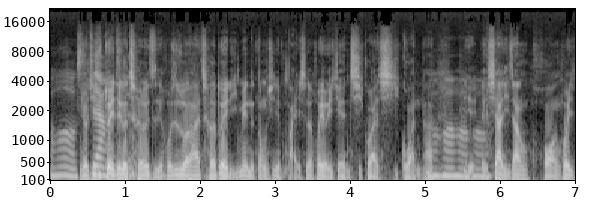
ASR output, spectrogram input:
哦，尤其是对这个车子，或是说他车队里面的东西的摆设，会有一些很奇怪的习惯，他也下几章猴王会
